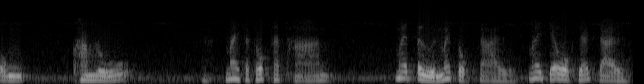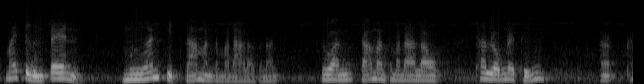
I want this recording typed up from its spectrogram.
องความรู้ ไม่สะทกสะทาน ไม่ตื่นไม่ตกใจ ไม่เสียอกเสียใจ ไม่ตื่นเต้น เหมือนจิตสามัญธรรมดาเราเท่านั้น ส่วนสามัญธรรมดาเรา ถ้าลงได้ถึงข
